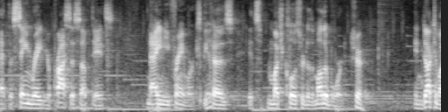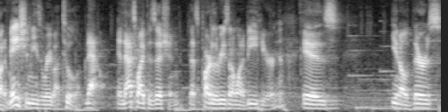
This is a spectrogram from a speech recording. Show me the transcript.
at the same rate your process updates, now you need FrameworX because it's much closer to the motherboard. Sure. Inductive automation needs to worry about Tulip now, and that's my position. That's part of the reason I want to be here. Is you know there's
